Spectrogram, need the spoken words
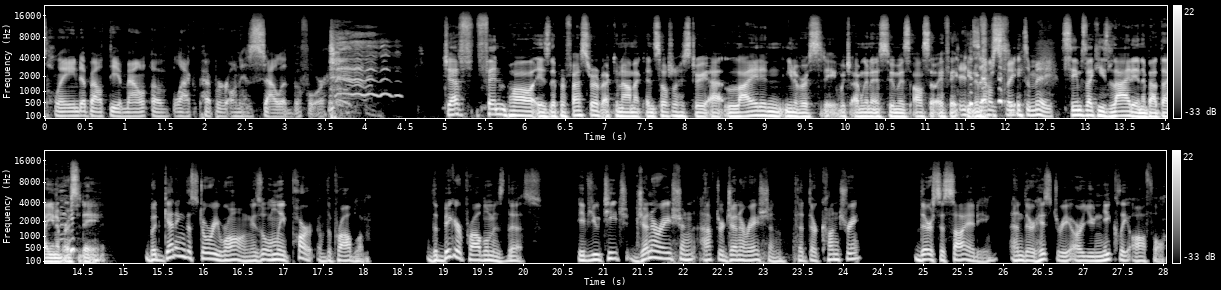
complained about the amount of black pepper on his salad before. Jeff Fynn-Paul is a professor of economic and social history at Leiden University, which I'm going to assume is also a fake It university. sounds fake to me. Seems like he's lied in about that university. But getting the story wrong is only part of the problem. The bigger problem is this if you teach generation after generation that their country, their society, and their history are uniquely awful,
